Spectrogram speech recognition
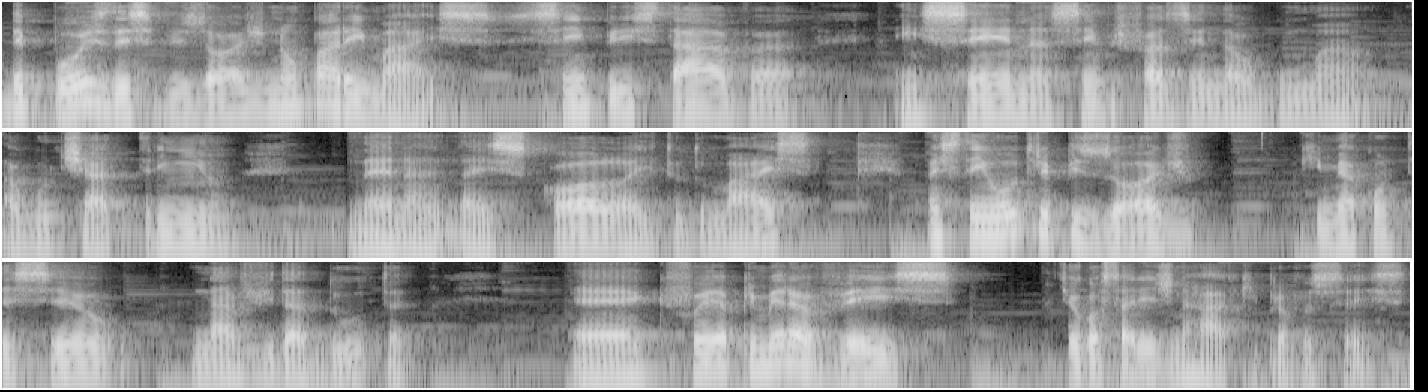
Depois desse episódio, não parei mais. Sempre estava em cena, sempre fazendo alguma algum teatrinho, né, na, na escola e tudo mais. Mas tem outro episódio que me aconteceu na vida adulta, é, que foi a primeira vez que eu gostaria de narrar aqui para vocês.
